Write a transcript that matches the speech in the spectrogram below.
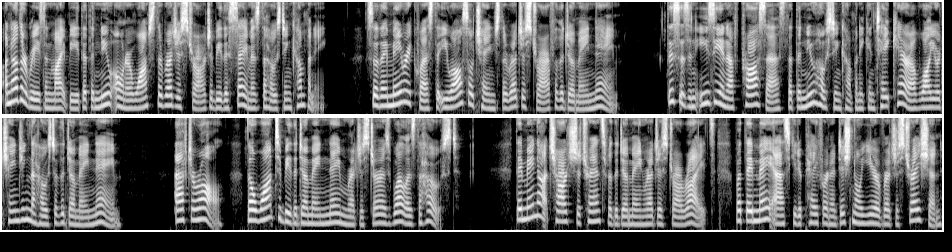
Another reason might be that the new owner wants the registrar to be the same as the hosting company, so they may request that you also change the registrar for the domain name. This is an easy enough process that the new hosting company can take care of while you're changing the host of the domain name. After all, they'll want to be the domain name register as well as the host. They may not charge to transfer the domain registrar rights, but they may ask you to pay for an additional year of registration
